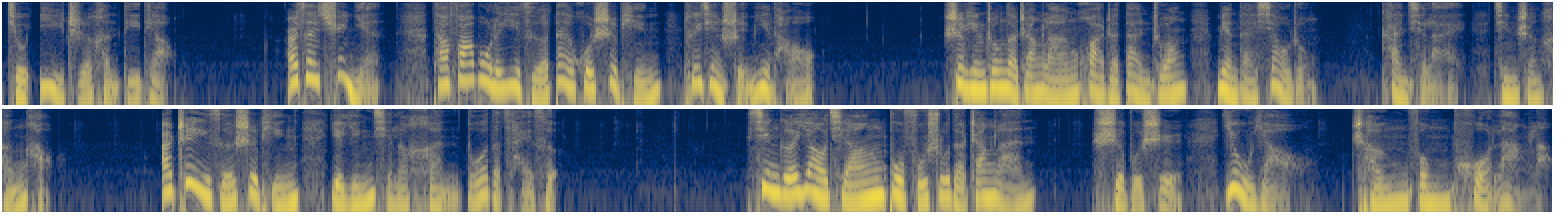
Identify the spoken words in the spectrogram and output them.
就一直很低调。而在去年，他发布了一则带货视频，推荐水蜜桃。视频中的张兰化着淡妆，面带笑容，看起来精神很好。而这一则视频也引起了很多的猜测：性格要强、不服输的张兰，是不是又要乘风破浪了？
